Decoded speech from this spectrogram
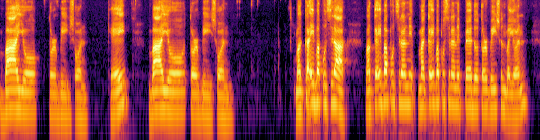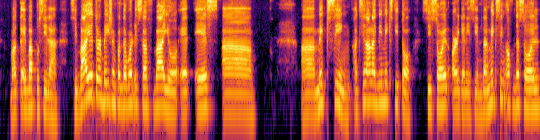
bioturbation. Okay? Bioturbation. Magkaiba po sila. Magkaiba po sila ni magkaiba po sila ni pedoturbation ba 'yon? Magkaiba po sila. Si bioturbation from the word itself bio, it is uh, uh, mixing. Ang sino nagmi-mix dito? Si soil organism. The mixing of the soil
